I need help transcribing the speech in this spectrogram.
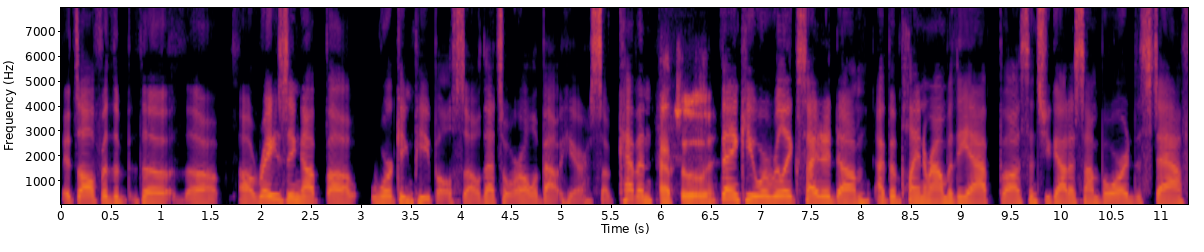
It's all for the the, the uh, raising up uh, working people. So that's what we're all about here. So Kevin, absolutely, thank you. We're really excited. Um, I've been playing around with the app uh, since you got us on board, the staff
